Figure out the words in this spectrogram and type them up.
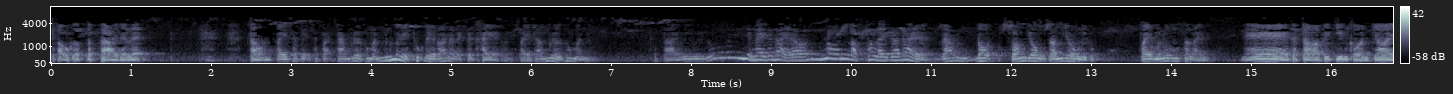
เต่ากับตายแต่แหละ เต่าไปสเปะสปะตามเรื่องของมัน มันไม่ได้ทุกข์ได้ร้อนอะไรกับใครไปตามเรื่องของมันกระต่ายวิ่งวิ่งยังไงก็ได้เรา นอนหลับเท่าไรก็ได้เราโดดสองโยงสามโยงนี่ก็ไฟมันรุ่งเท่าไหร่แน่ถ้าเต่าเอาไปกินก่อนจ้อย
